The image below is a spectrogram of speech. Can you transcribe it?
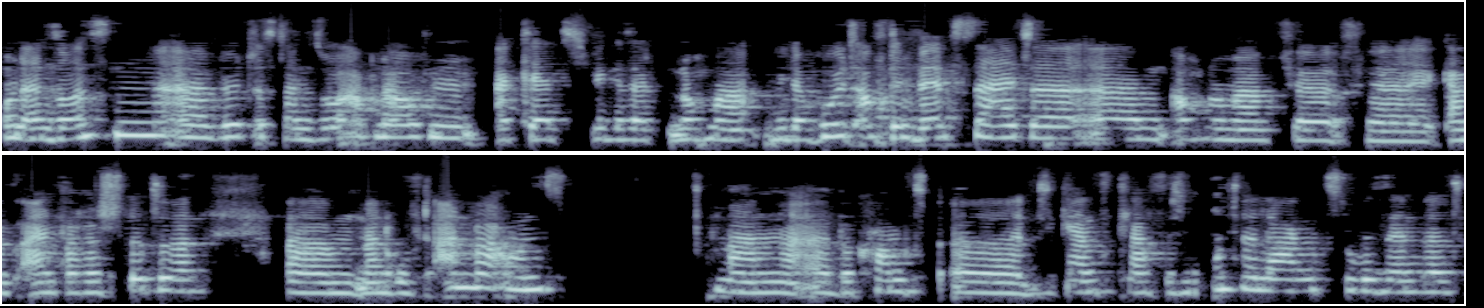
Und ansonsten äh, wird es dann so ablaufen, erklärt sich, wie gesagt, nochmal wiederholt auf der Webseite, ähm, auch nochmal für, für ganz einfache Schritte. Ähm, man ruft an bei uns, man äh, bekommt äh, die ganz klassischen Unterlagen zugesendet,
